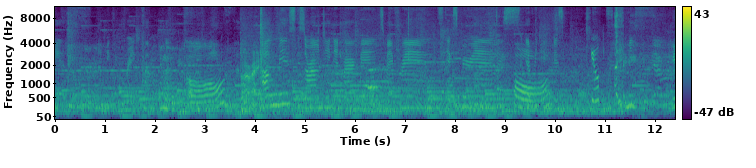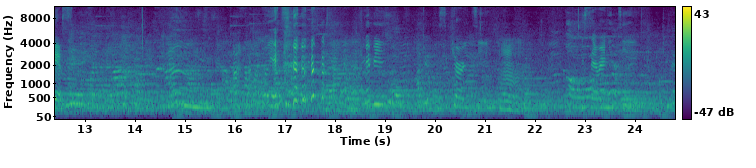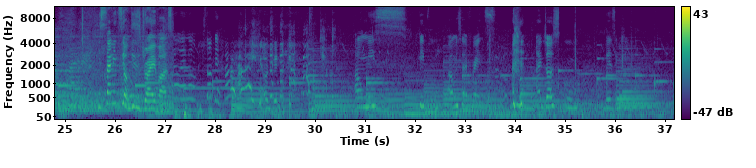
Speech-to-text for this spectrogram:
yes, and making friends. And Oh, all right. I'll miss the surrounding environment, my friends, the experience, Aw. everything basically. Cute. Miss. Yes. Ah, yes. Maybe security, the serenity, the sanity of these drivers. Stop there. Hi, hi. Okay. I'll miss people. I'll miss my friends. I just school, basically.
